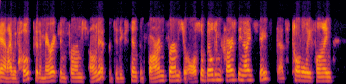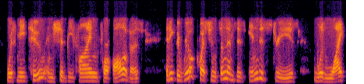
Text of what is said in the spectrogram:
And I would hope that American firms own it, but to the extent that foreign firms are also building cars in the United States, that's totally fine with me too, and should be fine for all of us. I think the real question sometimes is industries would like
